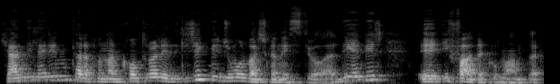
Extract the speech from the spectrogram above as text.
kendilerinin tarafından kontrol edilecek bir cumhurbaşkanı istiyorlar diye bir e, ifade kullandı.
